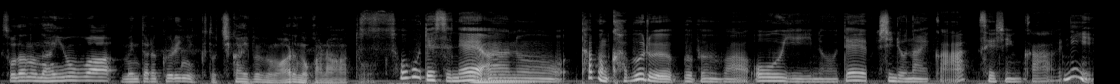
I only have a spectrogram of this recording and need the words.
相談の内容はメンタルクリニックと近い部分はあるのかなと。そうですね、うん、あの多分かぶる部分は多いので心療内科精神科に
